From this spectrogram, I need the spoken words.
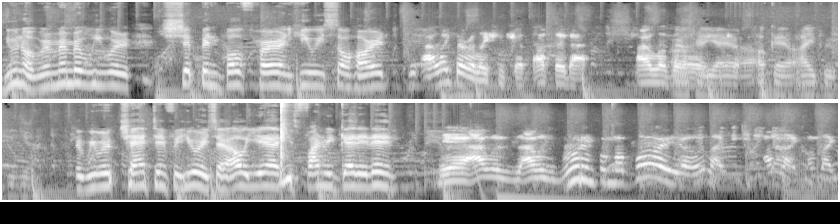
You know, remember we were shipping both her and Hughie so hard? I like their relationship. I'll say that. I love that. Okay, yeah, yeah, okay, I agree with you. We were chanting for Hughie, saying, "Oh yeah, he's finally getting in." Yeah, I was I was rooting for my boy, yo. Like I'm like I'm like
